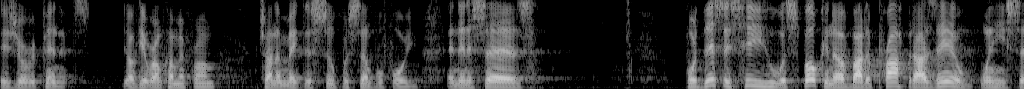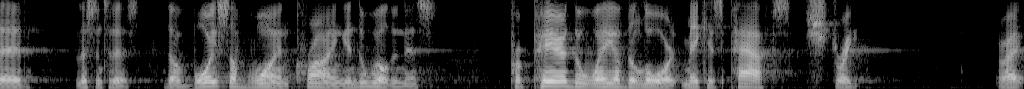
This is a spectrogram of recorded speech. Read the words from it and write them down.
is your repentance. Y'all get where I'm coming from? I'm trying to make this super simple for you. And then it says, For this is he who was spoken of by the prophet Isaiah when he said, Listen to this the voice of one crying in the wilderness, Prepare the way of the Lord, make his paths straight. Right?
